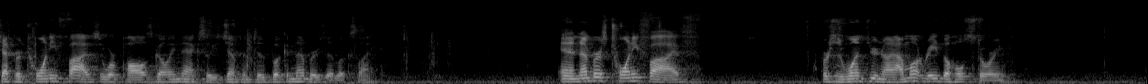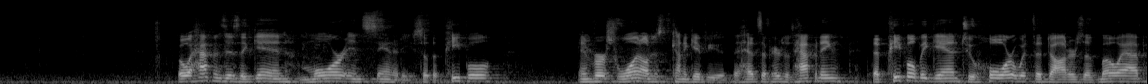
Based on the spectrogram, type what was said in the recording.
chapter 25. So where Paul's going next. So he's jumping to the book of Numbers, it looks like. And in Numbers 25, verses 1 through 9, I won't read the whole story. But what happens is, again, more insanity. So the people, in verse 1, I'll just kind of give you the heads up. Here's what's happening. The people began to whore with the daughters of Moab.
